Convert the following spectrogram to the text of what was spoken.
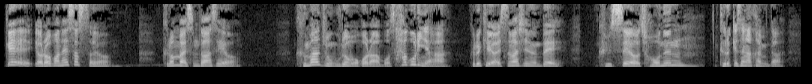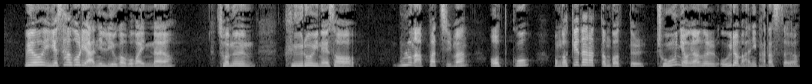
꽤 여러 번 했었어요. 그런 말씀도 하세요. 그만 좀 우려 먹어라. 뭐 사골이냐. 그렇게 말씀하시는데 글쎄요. 저는 그렇게 생각합니다. 왜요? 이게 사골이 아닐 이유가 뭐가 있나요? 저는 그로 인해서 물론 아팠지만 얻고 뭔가 깨달았던 것들, 좋은 영향을 오히려 많이 받았어요.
